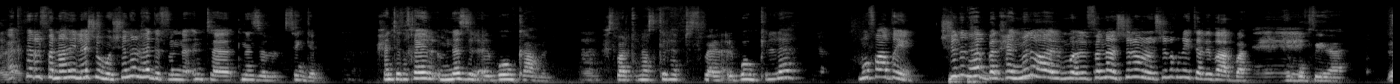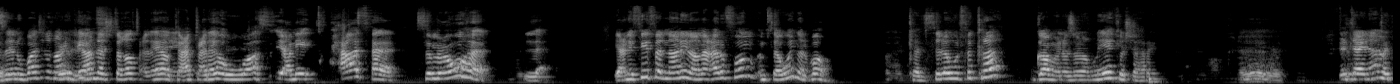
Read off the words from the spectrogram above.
أكثر الفنانين ليش هم؟ شنو الهدف إن أنت تنزل single؟ الحين تتخيل منزل ألبوم كامل. بالك الناس كلها بتسمع الألبوم كله؟ مو فاضيين. شنو الهبه الحين؟ منو الفنان؟ شنو شنو أغنيته اللي ضاربة؟ يهبون فيها. زين وباقي الأغاني اللي أنا اشتغلت عليها وتعبت عليها وواس يعني حاسها سمعوها. لا. يعني في فنانين أنا أعرفهم مسوين ألبوم. كنسلوا الفكرة وقاموا ينزلون أغنية كل شهرين. okay. ال dynamic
